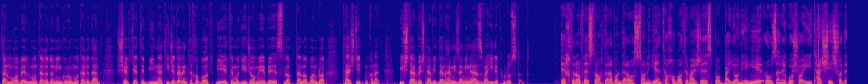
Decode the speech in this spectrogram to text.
در مقابل منتقدان این گروه معتقدند شرکت بی نتیجه در انتخابات بی اعتمادی جامعه به اصلاح طلبان را تشدید می کند بیشتر بشنوید در همین زمینه از وحید پوراستاد اختلاف اصلاح طلبان در آستانه انتخابات مجلس با بیانیه روزن گشایی تشدید شده.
